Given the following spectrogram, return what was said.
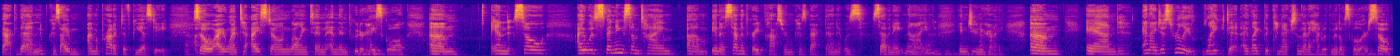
back then because I'm I'm a product of PSD. Uh-huh. So I went to Eyestone, Wellington, and then Poudre mm-hmm. High School. Um, and so I was spending some time um, in a seventh grade classroom because back then it was seven, eight, nine mm-hmm. in junior high, um, and and I just really liked it. I liked the connection that I had with middle schoolers. Mm-hmm. So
